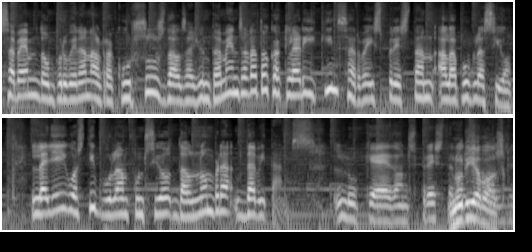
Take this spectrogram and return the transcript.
sabem d'on provenen els recursos dels ajuntaments. Ara toca aclarir quins serveis presten a la població. La llei ho estipula en funció del nombre d'habitants. El que doncs, presten... Núria Bosch,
